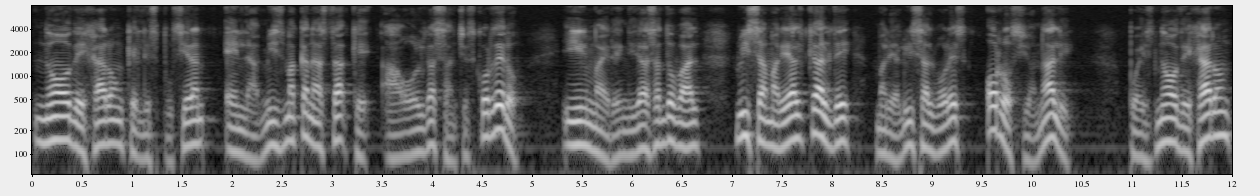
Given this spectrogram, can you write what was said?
no dejaron que les pusieran en la misma canasta que a Olga Sánchez Cordero, Irma Heréndida Sandoval, Luisa María Alcalde, María Luisa Albores o Rocionale, pues no dejaron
